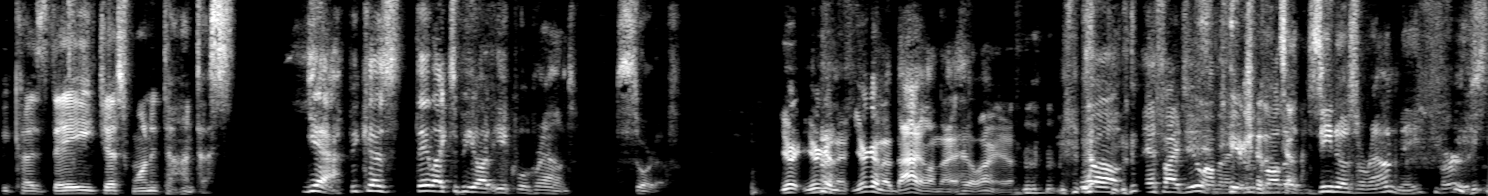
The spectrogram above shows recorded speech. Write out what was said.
because they just wanted to hunt us. Yeah, because they like to be on equal ground, sort of. You're you're gonna you're gonna die on that hill, aren't you? Well, if I do, I'm going You're to nuke gonna all the. Xenos around me first.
